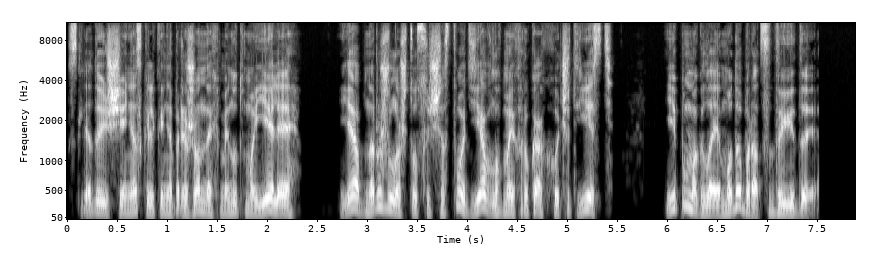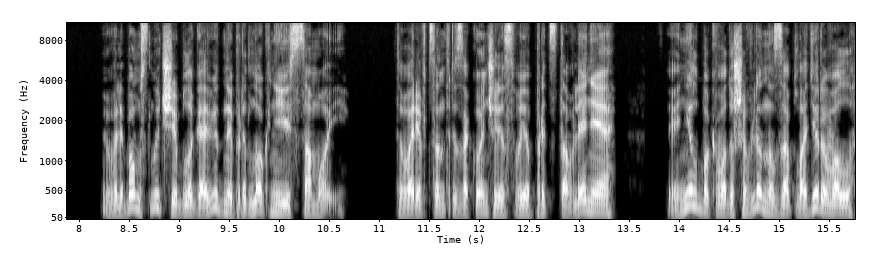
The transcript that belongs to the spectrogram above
Следующие несколько напряженных минут мы ели, я обнаружила, что существо дьявола в моих руках хочет есть, и помогла ему добраться до еды. В любом случае, благовидный предлог не есть самой. Твари в центре закончили свое представление, и Нилбок воодушевленно зааплодировал,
